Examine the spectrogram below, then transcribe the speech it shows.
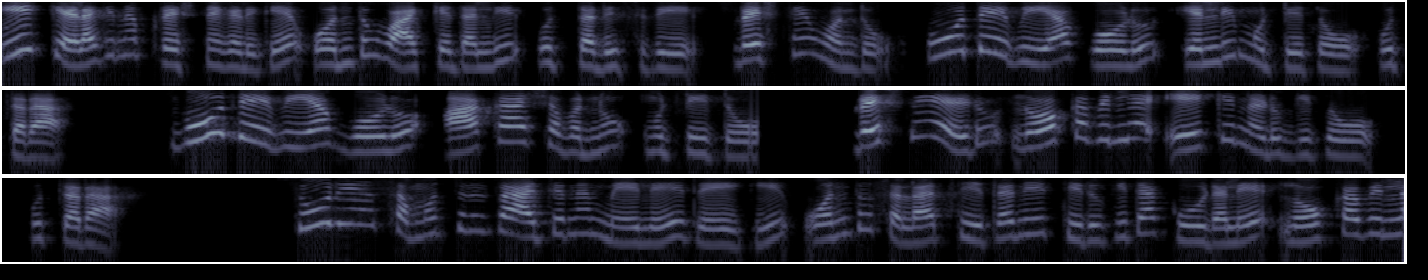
ಈ ಕೆಳಗಿನ ಪ್ರಶ್ನೆಗಳಿಗೆ ಒಂದು ವಾಕ್ಯದಲ್ಲಿ ಉತ್ತರಿಸಿರಿ. ಪ್ರಶ್ನೆ ಒಂದು, ಭೂದೇವಿಯ ಗೋಳು ಎಲ್ಲಿ ಮುಟ್ಟಿತು? ಉತ್ತರ, ಭೂದೇವಿಯ ಗೋಳು ಆಕಾಶವನ್ನು ಮುಟ್ಟಿತು. ಪ್ರಶ್ನೆ ಎರಡು, ಲೋಕವಿಲ್ಲ ಏಕೆ ನಡುಗಿತು? ಉತ್ತರ ಸೂರ್ಯ ಸಮುದ್ರ ರಾಜನ ಮೇಲೆ ರೇಗಿ ಒಂದು ಸಲ ತಿರನೆ ತಿರುಗಿದ ಕೂಡಲೇ ಲೋಕವಿಲ್ಲ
